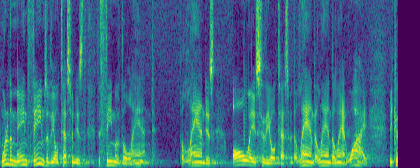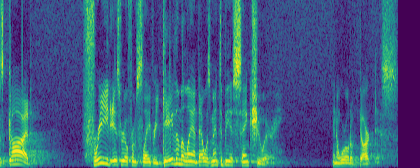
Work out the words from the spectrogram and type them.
One of the main themes of the Old Testament is the theme of the land. The land is always through the Old Testament. The land, the land, the land. Why? Because God freed Israel from slavery, gave them a land that was meant to be a sanctuary in a world of darkness.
